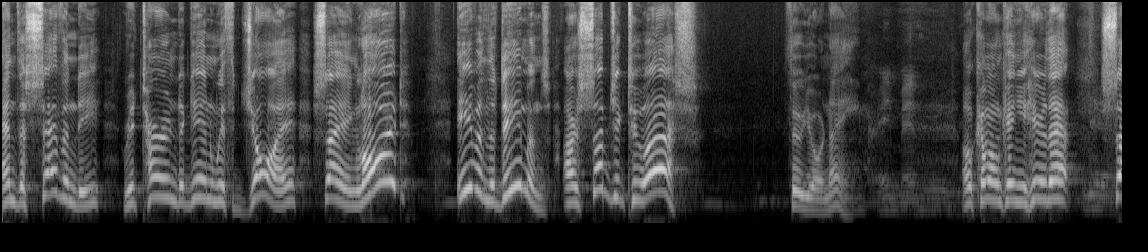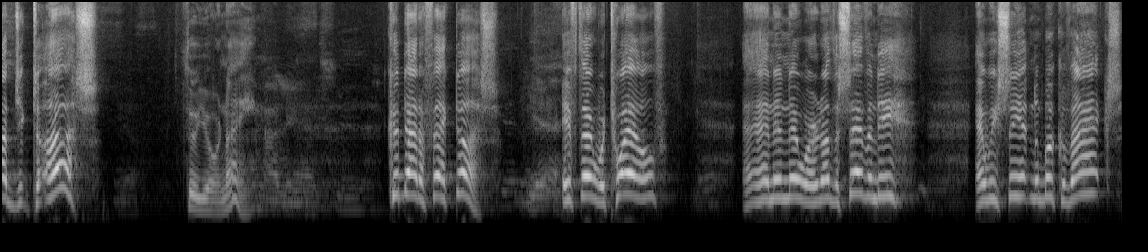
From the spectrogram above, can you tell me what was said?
And the 70 returned again with joy, saying, Lord, even the demons are subject to us through your name. Oh, come on, can you hear that? Yes. Subject to us through your name. Could that affect us? Yes. If there were 12 and then there were another 70, and we see it in the book of Acts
